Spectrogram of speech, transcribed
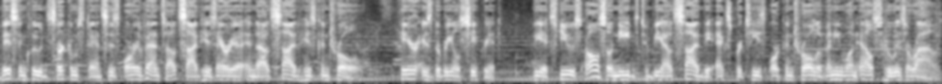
This includes circumstances or events outside his area and outside his control. Here is the real secret. The excuse also needs to be outside the expertise or control of anyone else who is around.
